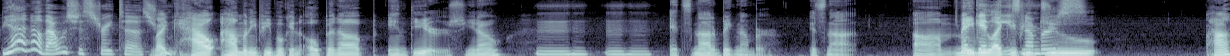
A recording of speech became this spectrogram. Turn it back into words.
yeah, no, that was just straight to streaming. like how how many people can open up in theaters you know mm-hmm, mm-hmm. it's not a big number it's not um maybe like if you numbers? do huh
